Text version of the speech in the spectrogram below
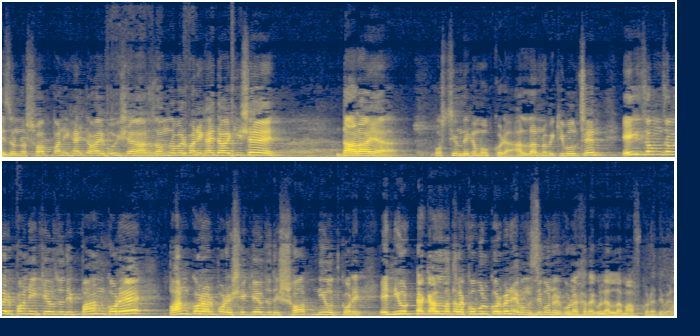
এই জন্য সব পানি খাইতে হয় বৈশা, আর জমজমের পানি খাইতে হয় কিসে? দাঁড়ায়া, পশ্চিম দিকে মুখ করে। আল্লাহ নবী কি বলছেন? এই জমজমের পানি কেউ যদি পান করে পান করার পরে সে কেউ যদি সৎ নিয়ত করে, এই নিয়তটাকে আল্লাহ তালা কবুল করবেন এবং জীবনের গুণাখাতাগুলো আল্লাহ মাফ করে দেবেন।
